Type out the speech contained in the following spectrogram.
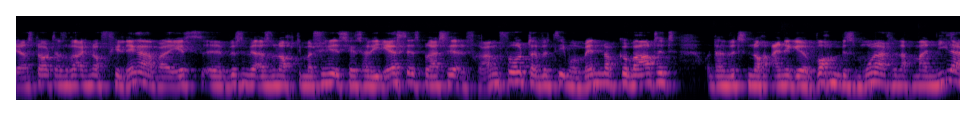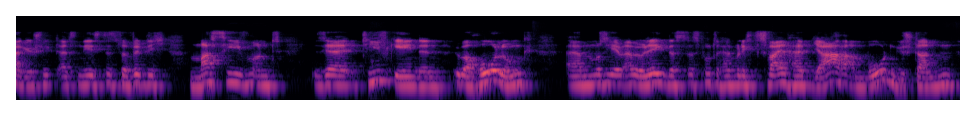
Ja, das dauert sogar eigentlich noch viel länger, weil jetzt äh, wissen wir also noch, die Maschine ist jetzt ja die erste, ist bereits wieder in Frankfurt, da wird sie im Moment noch gewartet und dann wird sie noch einige Wochen bis Monate nach Manila geschickt als nächstes zur wirklich massiven und sehr tiefgehenden Überholung. Ähm, muss ich eben überlegen, dass das Flugzeug hat wirklich zweieinhalb Jahre am Boden gestanden.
